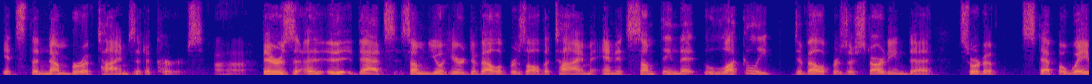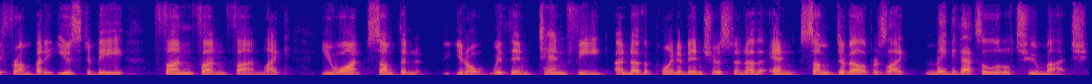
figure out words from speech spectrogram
it's the number of times it occurs. Uh-huh. There's a, that's something you'll hear developers all the time, and it's something that luckily developers are starting to sort of step away from. But it used to be fun, fun, fun. Like you want something, you know, within ten feet, another point of interest, another, and some developers like maybe that's a little too much.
